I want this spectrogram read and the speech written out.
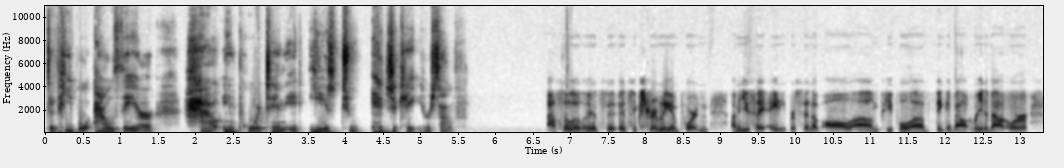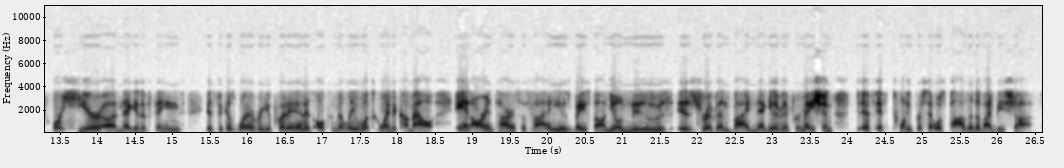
to people out there how important it is to educate yourself? Absolutely, it's it's extremely important. I mean, you say eighty percent of all um, people uh, think about, read about, or or hear uh, negative things. It's because whatever you put in is ultimately what's going to come out. And our entire society is based on you know news is driven by negative information. If if twenty percent was positive, I'd be shocked.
